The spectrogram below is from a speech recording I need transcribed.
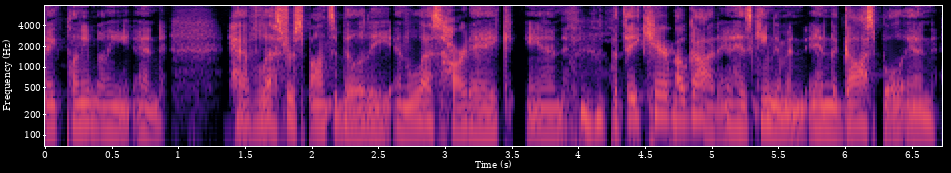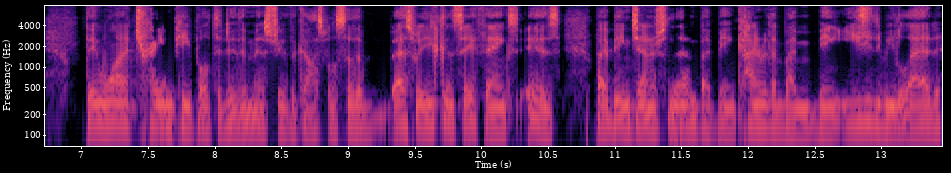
make plenty of money and have less responsibility and less heartache and but they care about god and his kingdom and, and the gospel and they want to train people to do the ministry of the gospel so the best way you can say thanks is by being generous with them by being kind with them by being easy to be led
